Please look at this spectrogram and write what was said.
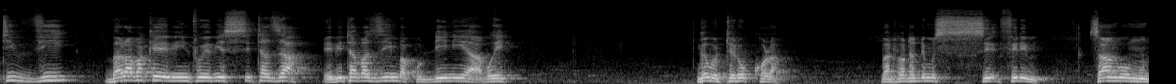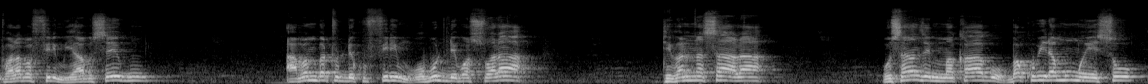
tivi balabako ebintu ebyesitaza ebitabazimba ku ddiini yaabwe nga bwetutera okukola. Bantu bataddemu firimu. Sanga omuntu alaba firimu ya buseegu abamu batudde ku firimu obudde bwa swala tebannasaala osanze mu makaago bakubiramu mweso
